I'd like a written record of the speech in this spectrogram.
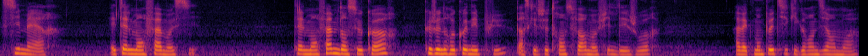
Si, mère, est tellement femme aussi. Tellement femme dans ce corps que je ne reconnais plus parce qu'il se transforme au fil des jours, avec mon petit qui grandit en moi.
